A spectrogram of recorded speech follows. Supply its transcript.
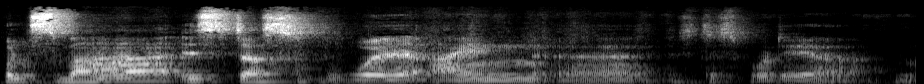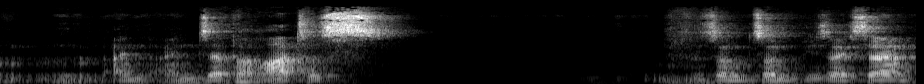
Und zwar ist das wohl ein, äh, ist das wohl der, ein, ein separates, so, so, wie soll ich sagen,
